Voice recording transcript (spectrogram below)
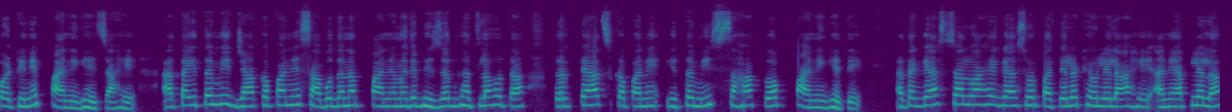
पटीने पाणी घ्यायचं आहे. आता इथं मी ज्या कपाने साबुदाणा पाण्यामध्ये भिजत घातला होता तर त्याच कपाने इथं मी सहा कप पाणी घेते. आता गॅस चालू आहे गॅसवर पातेलं ठेवलेलं आहे आणि आपल्याला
